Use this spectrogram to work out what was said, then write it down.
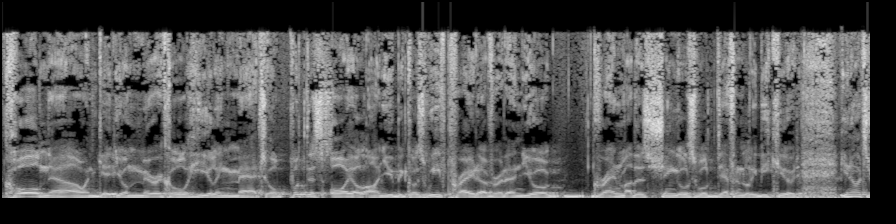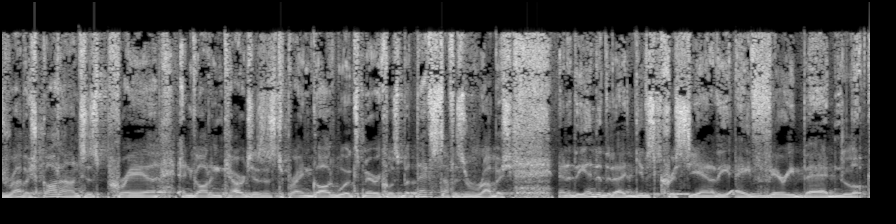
call now and get your miracle healing mat or put this oil on you because we've prayed over it and your grandmother's shingles will definitely be cured. You know, it's rubbish. God answers prayer and God encourages us to pray and God works miracles, but that stuff is rubbish. And at the end of the day, it gives Christianity a very bad look.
